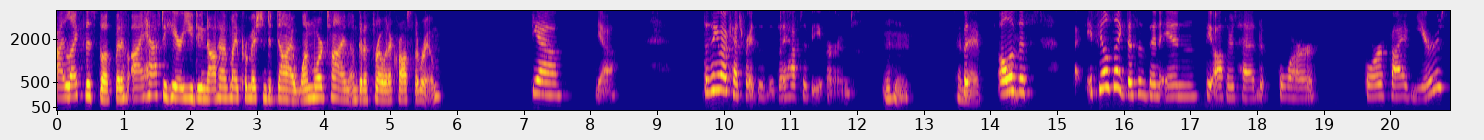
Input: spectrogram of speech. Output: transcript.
I like this book, but if I have to hear you do not have my permission to die one more time, I'm going to throw it across the room. yeah yeah the thing about catchphrases is they have to be earned Mm-hmm. And But- they, all of this it feels like this has been in the author's head for four or five years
